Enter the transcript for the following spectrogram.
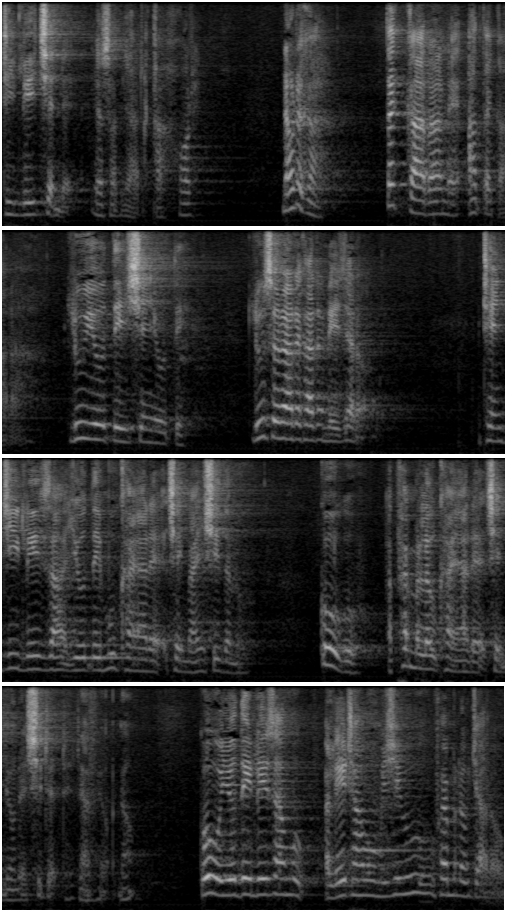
ဒီလေးချက်နဲ့ရသော်ဗျာတခါဟောတယ် နောက်တခါတက်ကာရနဲ့အတက်ကာရလူယိုသေးရှင်ယိုသေးလူဆိုတာတခါတလေကျတော့ထင်ကြီးလေးစားယိုသေးမှုခံရတဲ့အချိန်ပိုင်းရှိတယ်လို့ကိုယ့်ကိုအဖက်မလောက်ခံရတဲ့အချိန်မျိုးနဲ့ရှိတတ်တယ်ဒါမျိုးနော်ကိုယ့်ကိုယိုသေးလေးစားမှု အလေးထားမှုမရှိဘူးဖက်မလောက်ကြတော့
